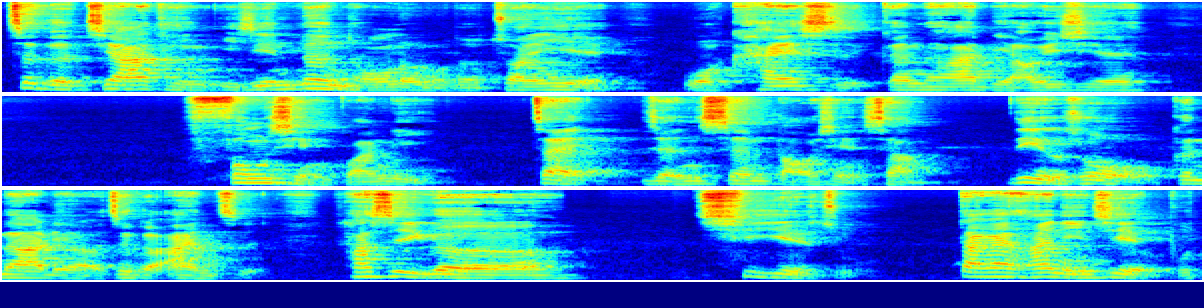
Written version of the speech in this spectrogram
这个家庭已经认同了我的专业。”我开始跟他聊一些风险管理在人身保险上，例如说，我跟大家聊这个案子。他是一个企业主，大概他年纪也不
